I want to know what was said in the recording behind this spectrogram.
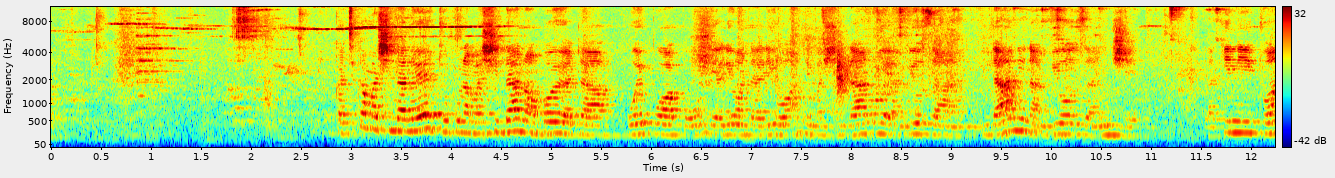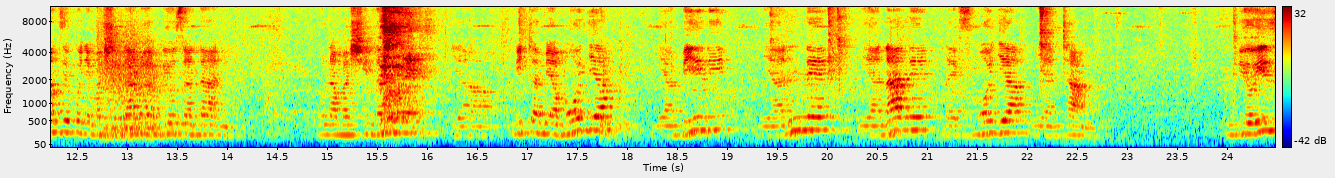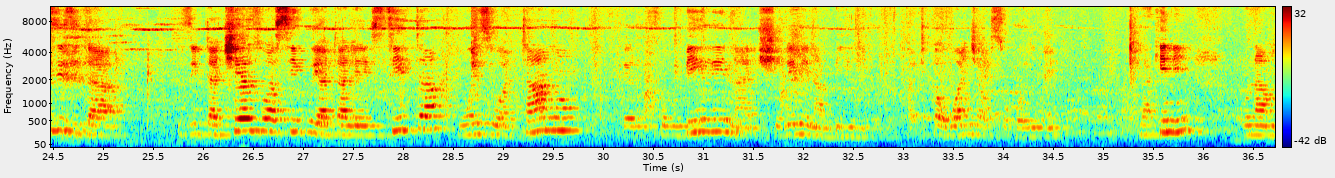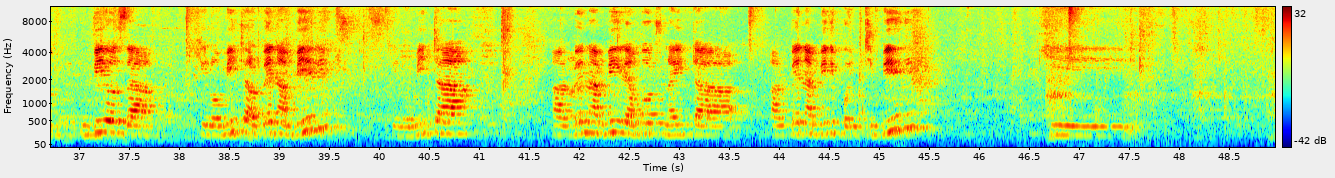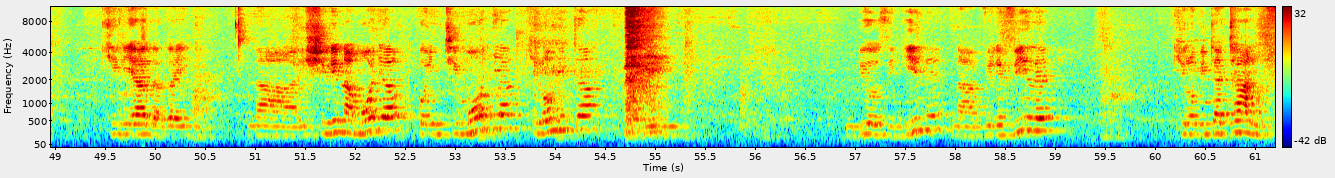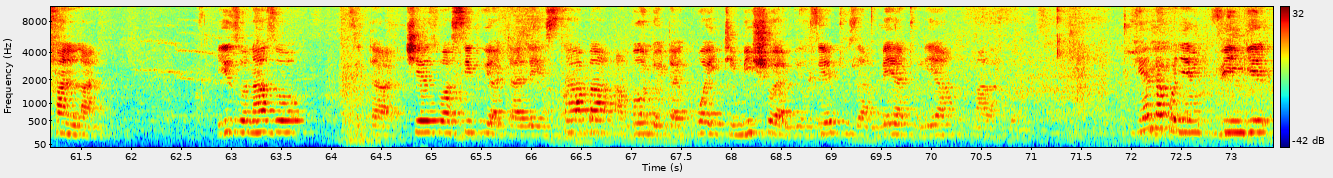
Katika mashindano yetu kuna mashindano ambayo yatakuwepo hapo yaliyoandaliwa, ni mashindano ya mbio za ndani na mbio za nje. Lakini tuanze kwenye mashindano ya mbio za ndani. Kuna mashindano ya mita mia moja, mia mbili, mia nne, mia nane na elfu moja mia tano. Mbio hizi zita zitachezwa siku ya tarehe sita mwezi wa tano elfu mbili na ishirini na mbili katika uwanja wa Sokoine, lakini kuna mbio za kilomita 42 kilomita 42 ambayo tunaita 42.2 ki zaidi na 21.1 kilomita mbio zingine na vile vile kilomita tano Funland. Hizo nazo zitachezwa siku ya tarehe saba ambayo ndio itakuwa hitimisho ya mbio zetu za Mbeya Tulia Marathon. Tukienda kwenye vingi,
